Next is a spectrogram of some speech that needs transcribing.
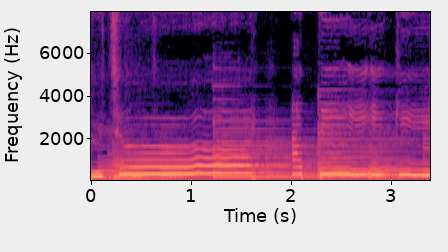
Jujur ati iki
